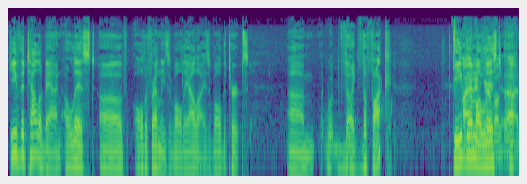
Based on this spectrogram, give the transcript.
Gave the Taliban a list of all the friendlies, of all the allies, of all the Terps. Um, like the fuck. Gave them a list. Uh,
